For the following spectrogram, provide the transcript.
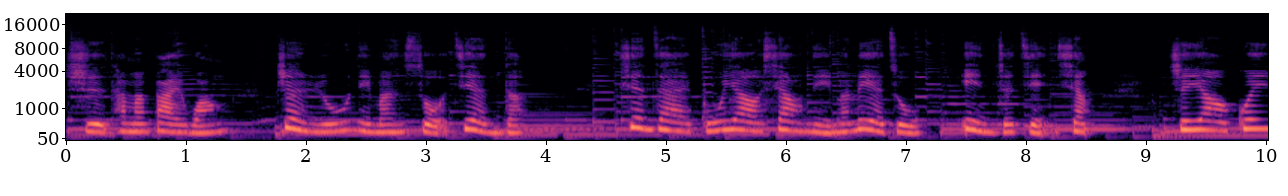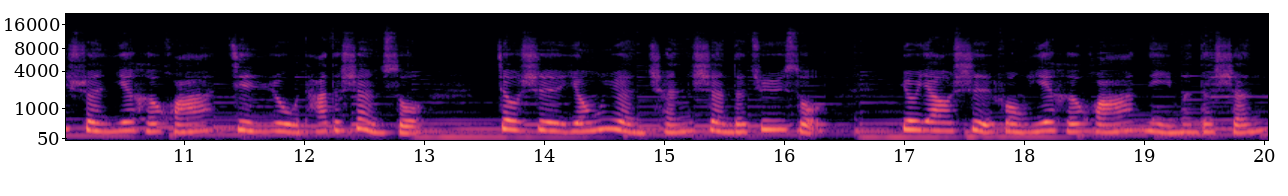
使他们败亡，正如你们所见的。现在不要向你们列祖印着景象，只要归顺耶和华，进入他的圣所，就是永远成圣的居所；又要侍奉耶和华你们的神，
